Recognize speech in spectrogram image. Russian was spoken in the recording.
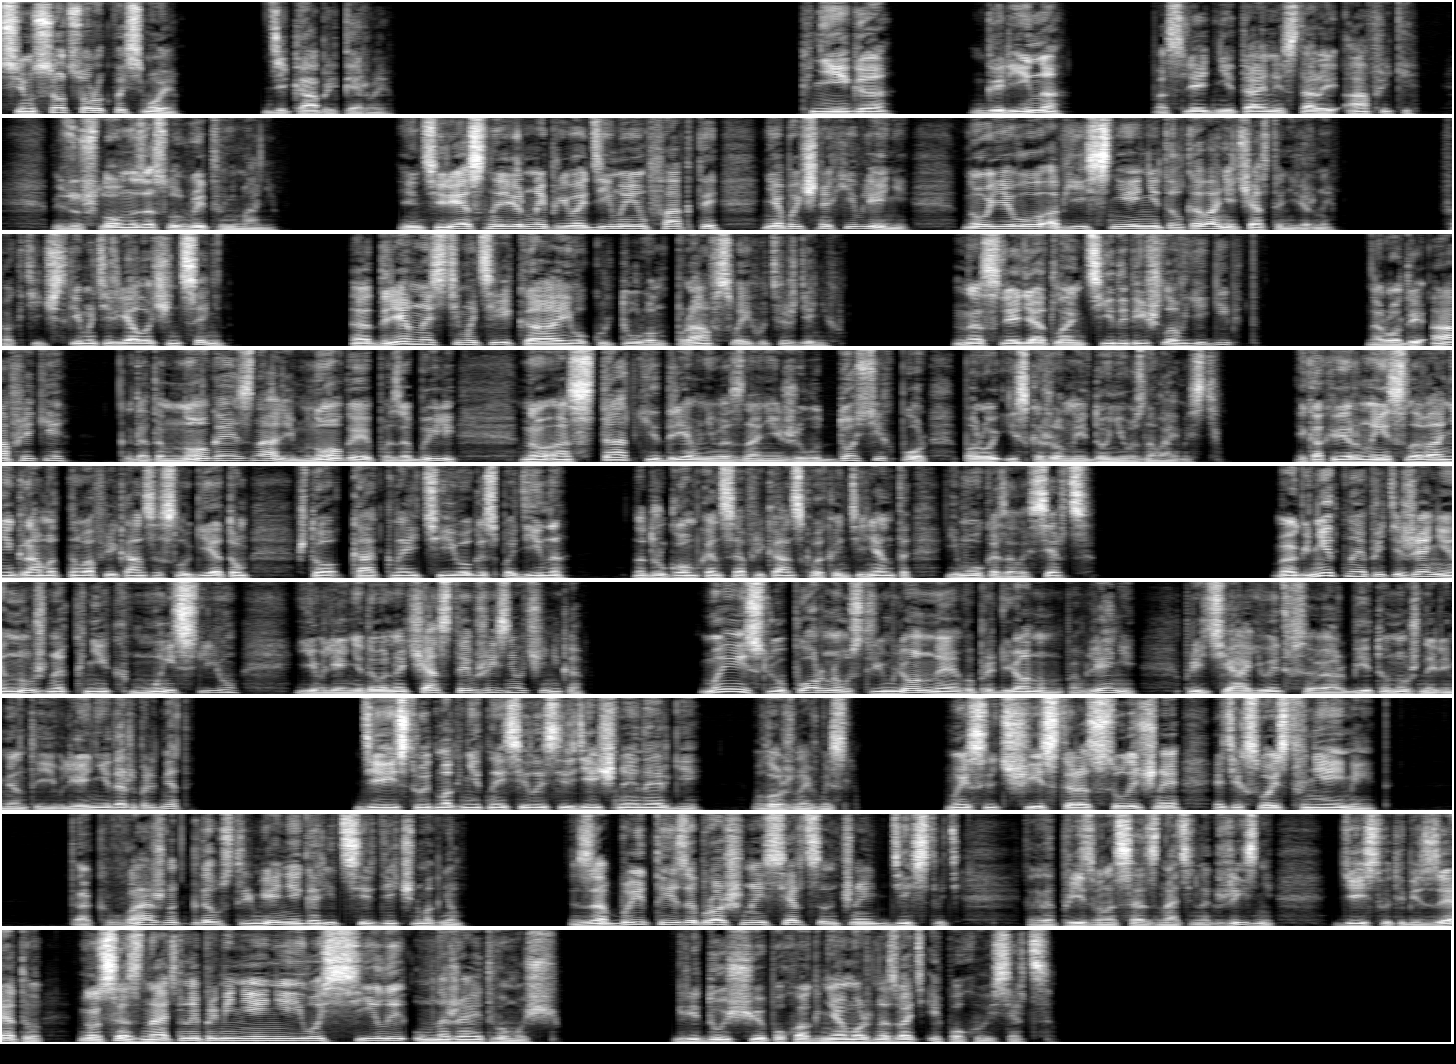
748. Декабрь 1. Книга Грина «Последние тайны Старой Африки» безусловно заслуживает внимания. Интересны и верны приводимые им факты необычных явлений, но его объяснения и толкования часто неверны. Фактический материал очень ценен. О древности материка и его культуры он прав в своих утверждениях. Наследие Атлантиды перешло в Египет. Народы Африки когда-то многое знали, многое позабыли, но остатки древнего знания живут до сих пор, порой искаженные до неузнаваемости. И как верны слова неграмотного африканца-слуги о том, что как найти его господина на другом конце африканского континента ему указало сердце. Магнитное притяжение нужных книг мыслью — явление довольно частое в жизни ученика. Мысль, упорно устремленная в определенном направлении, притягивает в свою орбиту нужные элементы явления и даже предметы. Действует магнитная сила сердечной энергии, вложенная в мысль. Мысль чисто рассудочная этих свойств не имеет. Так важно, когда устремление горит сердечным огнем. Забытое и заброшенное сердце начинает действовать, когда призвано сознательно к жизни, действует и без этого, но сознательное применение его силы умножает его мощь. Грядущую эпоху огня можно назвать эпохою сердца.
